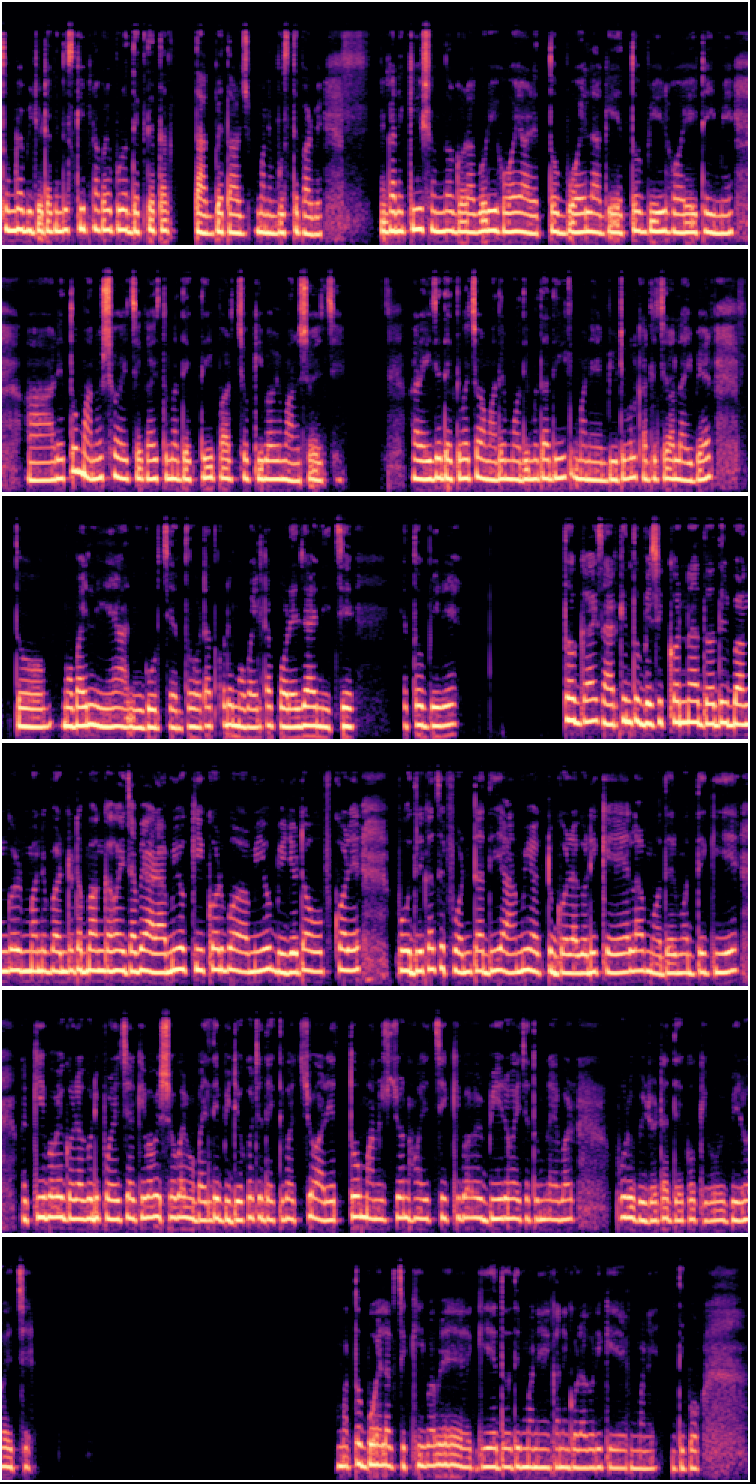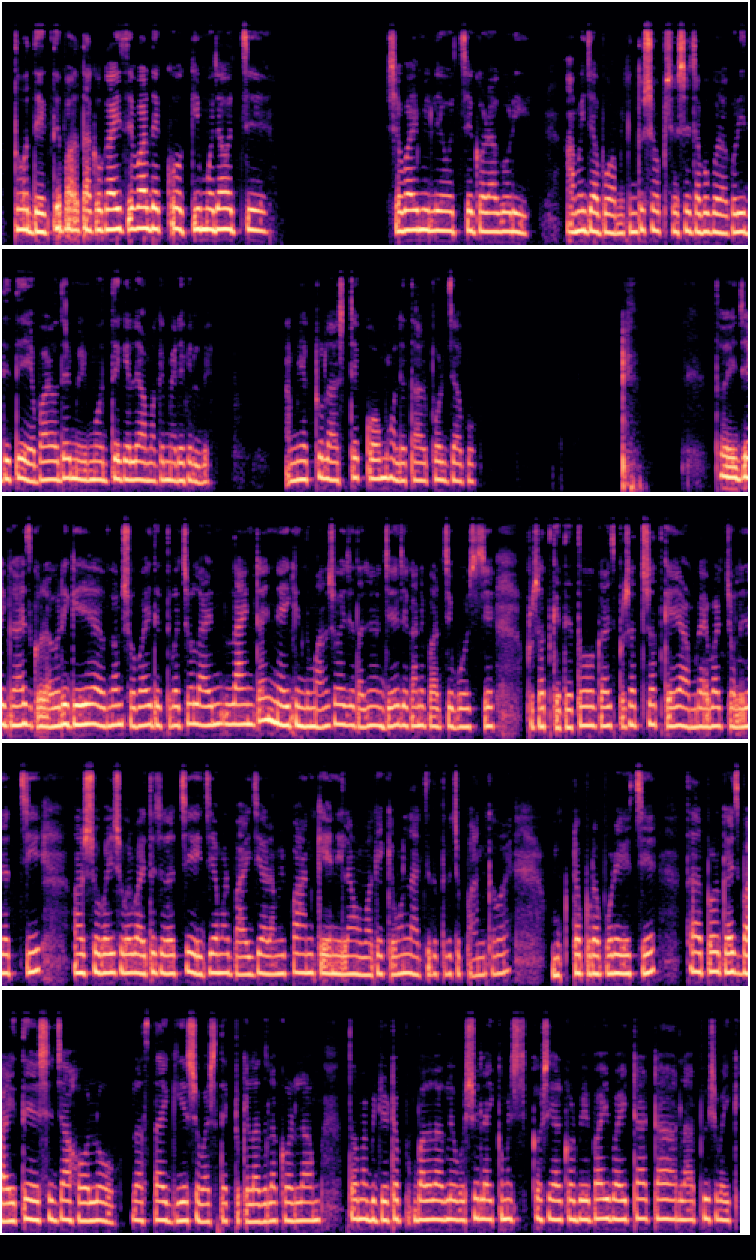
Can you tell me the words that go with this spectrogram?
তোমরা ভিডিওটা কিন্তু স্কিপ না করে পুরো দেখতে থাক থাকবে তার মানে বুঝতে পারবে। এখানে কি সুন্দর ঘোরাঘুরি হয়, আর এত ভয় লাগে, এত ভিড় হয় এই টাইমে আর এত মানুষ হয়েছে গাইস তোমরা দেখতেই পারছ কীভাবে মানুষ হয়েছে। আর এই যে দেখতে পাচ্ছ, আমাদের মদিমা দাদি মানে বিউটিফুল কাটলিচেরা লাইভের তো মোবাইল নিয়ে ঘুরছেন। তো হঠাৎ করে মোবাইলটা পড়ে যায় নিচে। এত ভিড়ে তো গাইস আর কিন্তু বেশিক্ষণ না দদির বাঙ্গর মানে বান্ডটা বাঙ্গা হয়ে যাবে। আর আমিও কি করব? আমিও ভিডিওটা অফ করে বৌদির কাছে ফোনটা দিয়ে আমিও একটু ঘোরাঘুরি খেয়ে এলাম ওদের মধ্যে গিয়ে। আর কীভাবে ঘোরাঘুরি পড়েছে আর কীভাবে সবাই মোবাইল দিয়ে ভিডিও করছে দেখতে পাচ্ছ? আর এত মানুষজন হয়েছে, কীভাবে ভিড় হয়েছে তোমরা এবার পুরো ভিডিওটা দেখো কীভাবে ভিড় হয়েছে। আমার তো ভয় লাগছে কীভাবে গিয়ে দুদিন মানে এখানে ঘোরাঘুরি গিয়ে মানে দিব। তো দেখতে পাও থাকো গাইস এবার দেখো কি মজা হচ্ছে। সবাই মিলে হচ্ছে ঘোরাঘুরি। আমি যাব, আমি কিন্তু সব শেষে যাব ঘোরাঘুরি দিতে। এবার ওদের মধ্যে গেলে আমাকে মেরে ফেলবে। আমি একটু লাস্টে কম হলে তারপর যাব। তো এই যে গাইস ঘোরাঘুরি গিয়ে এখন সবাই দেখতে পাচ্ছ লাইন লাইনটাই নেই কিন্তু মানুষ হয়েছে, তার জন্য যে যেখানে পারছে বসছে প্রসাদ খেতে। তো গাইস প্রসাদ টসাদ খেয়ে আমরা এবার চলে যাচ্ছি আর সবাই সবার বাড়িতে চলে যাচ্ছে। এই যে আমার ভাইজি আর আমি পান খেয়ে নিলাম, আমাকে কেমন লাগছে দেখতে পাচ্ছ পান খাওয়ায়। মুখটা পুরো পড়ে গেছে। তারপর গাইস বাড়িতে এসে যা হলো। রাস্তায় গিয়ে সবার সাথে একটু খেলাধুলা করলাম। তো আমার ভিডিওটা ভালো লাগলে অবশ্যই লাইক কমেন্ট শেয়ার করবে। Bye bye tata love you সবাইকে।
